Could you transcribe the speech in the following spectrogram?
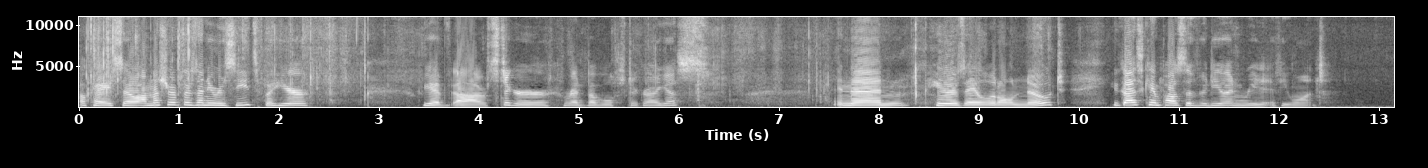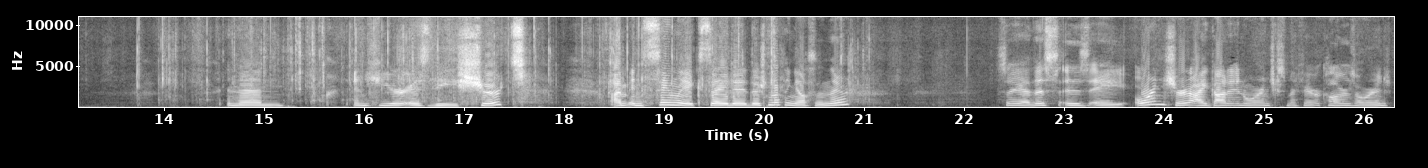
Okay, so I'm not sure if there's any receipts, but here we have uh, sticker, Redbubble sticker, I guess. And then here's a little note. You guys can pause the video and read it if you want. And then, and here is the shirt. I'm insanely excited. There's nothing else in there. So yeah, this is a orange shirt. I got it in orange because my favorite color is orange.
